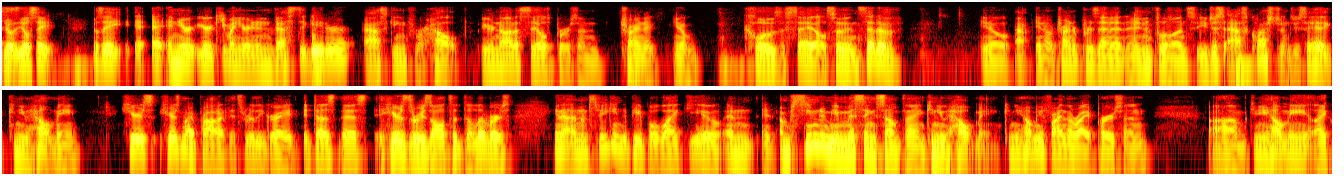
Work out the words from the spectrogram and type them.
you'll, you'll say you'll say and you're you're keep on you're an investigator asking for help. You're not a salesperson trying to you know close a sale. So instead of you know you know trying to present it and influence you just ask questions. You say hey can you help me? Here's here's my product. It's really great. It does this. Here's the results it delivers you know and i'm speaking to people like you and i'm seem to be missing something. Can you help me? Can you help me find the right person? Um, can you help me like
